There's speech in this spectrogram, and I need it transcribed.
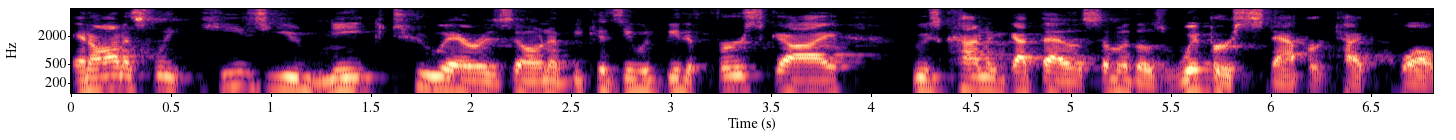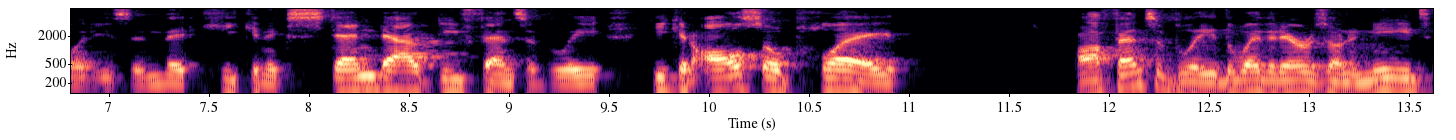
And honestly, he's unique to Arizona because he would be the first guy who's kind of got that some of those whippersnapper type qualities in that he can extend out defensively. He can also play offensively the way that Arizona needs,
